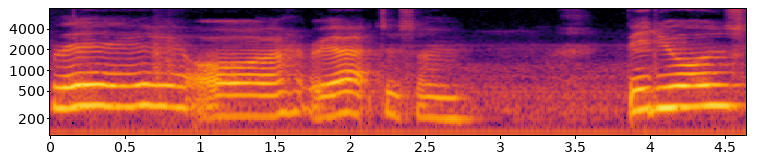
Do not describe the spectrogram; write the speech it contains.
play or react to some videos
